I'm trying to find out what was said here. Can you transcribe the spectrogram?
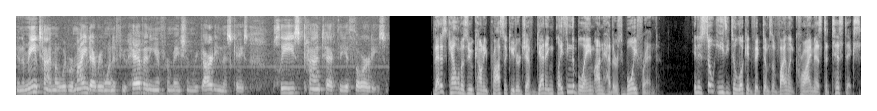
In the meantime, I would remind everyone if you have any information regarding this case, please contact the authorities. That is Kalamazoo County Prosecutor Jeff Getting placing the blame on Heather's boyfriend. It is so easy to look at victims of violent crime as statistics,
